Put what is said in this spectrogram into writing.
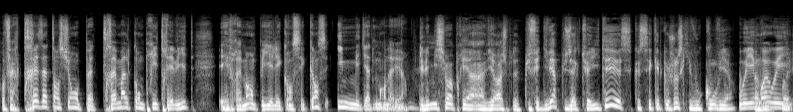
faut faire très attention, on peut être très mal compris très vite et vraiment payer les conséquences immédiatement d'ailleurs. Et l'émission a pris un, virage peut-être plus fait divers, plus actualité. Est-ce que c'est quelque chose qui vous convient? Oui, moi vous oui.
